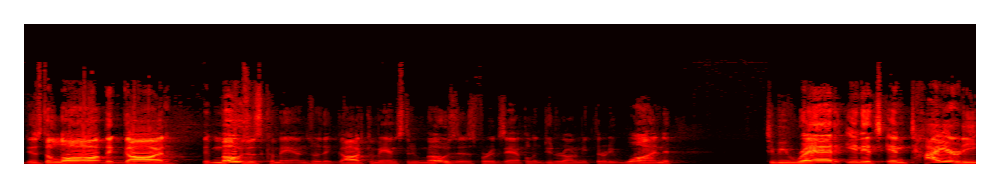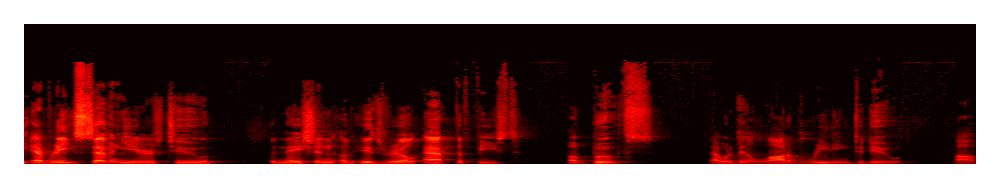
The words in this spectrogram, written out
It is the law that God, that Moses commands, or that God commands through Moses, for example, in Deuteronomy 31, to be read in its entirety every seven years to the nation of Israel at the Feast of Booths. That would have been a lot of reading to do. Uh,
